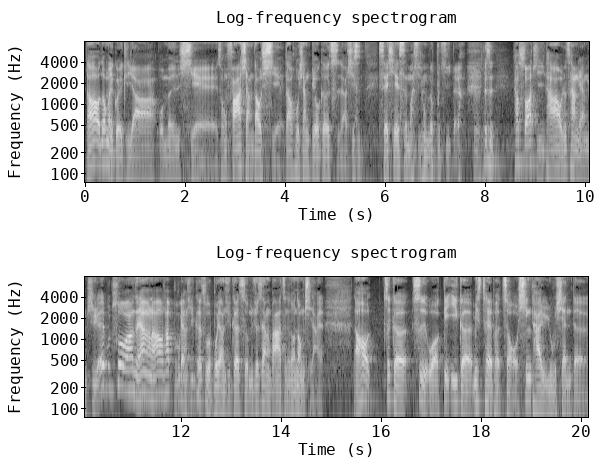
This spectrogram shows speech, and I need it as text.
然后 Long A 鬼题啊，我们写从发想到写到互相丢歌词啊，其实谁写什么其实我们都不记得，就是他刷吉他我就唱两句，哎不错啊怎样，然后他补两句歌词我补两句歌词，我们就这样把它整个都弄起来了。然后这个是我第一个 Mistake 走新台语路线的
